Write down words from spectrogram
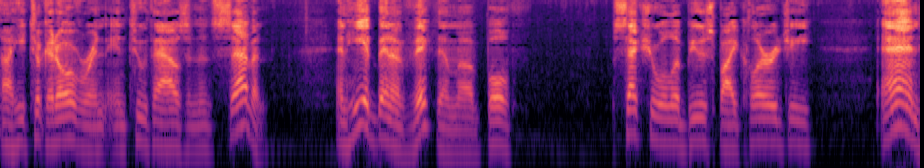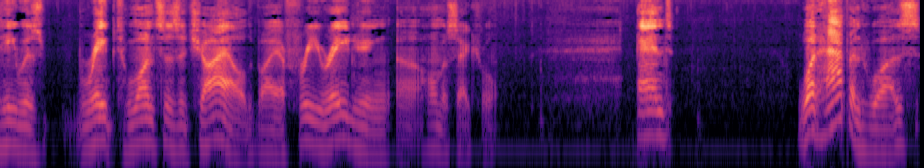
Uh, he took it over in, in 2007, and he had been a victim of both sexual abuse by clergy, and he was raped once as a child by a free ranging uh, homosexual. And what happened was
